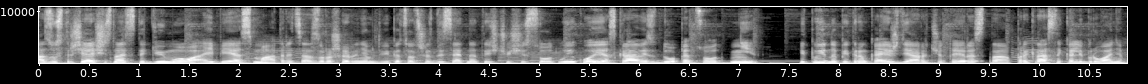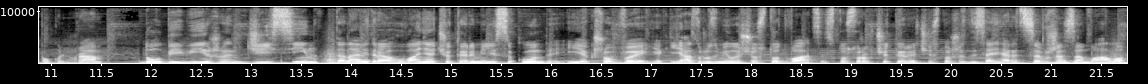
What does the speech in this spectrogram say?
нас зустрічає 16-дюймова IPS матриця з розширенням 2560 на 1600, у якої яскравість до 500 ніт. Відповідно, підтримка HDR 400, прекрасне калібрування по кольорам. Dolby Vision, G-Sync та навіть реагування 4 мілісекунди. І якщо ви, як я, зрозуміли, що 120, 144 чи 160 Гц це вже замало,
